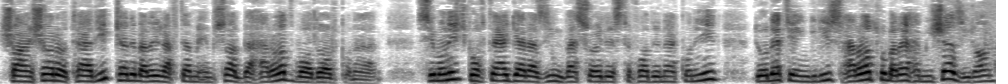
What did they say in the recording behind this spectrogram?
شاهنشاه را تحریک کرده برای رفتن امسال به هرات وادار کنند. سیمونیچ گفته اگر از این وسایل استفاده نکنید دولت انگلیس هرات رو برای همیشه از ایران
